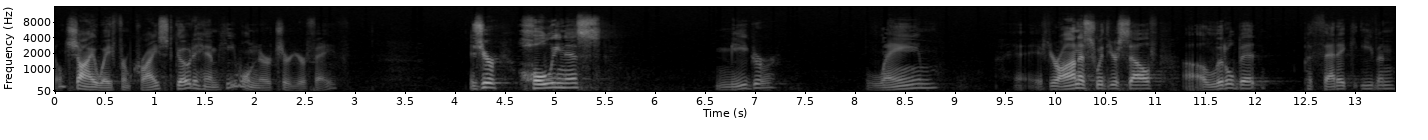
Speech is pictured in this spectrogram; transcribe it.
Don't shy away from Christ. Go to him, he will nurture your faith. Is your holiness meager, lame? If you're honest with yourself, a little bit pathetic, even?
